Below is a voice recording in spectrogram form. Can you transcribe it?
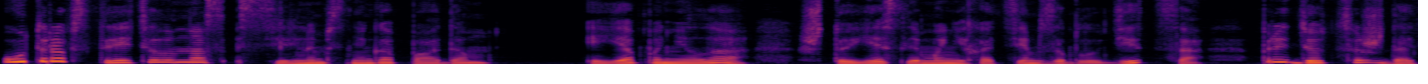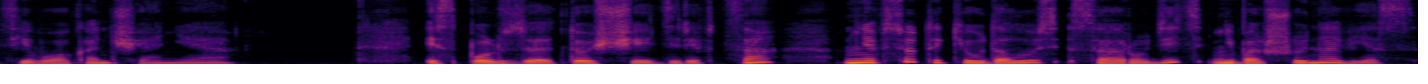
Утро встретило нас сильным снегопадом, и я поняла, что если мы не хотим заблудиться, придется ждать его окончания. Используя тощие деревца, мне все-таки удалось соорудить небольшой навес,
